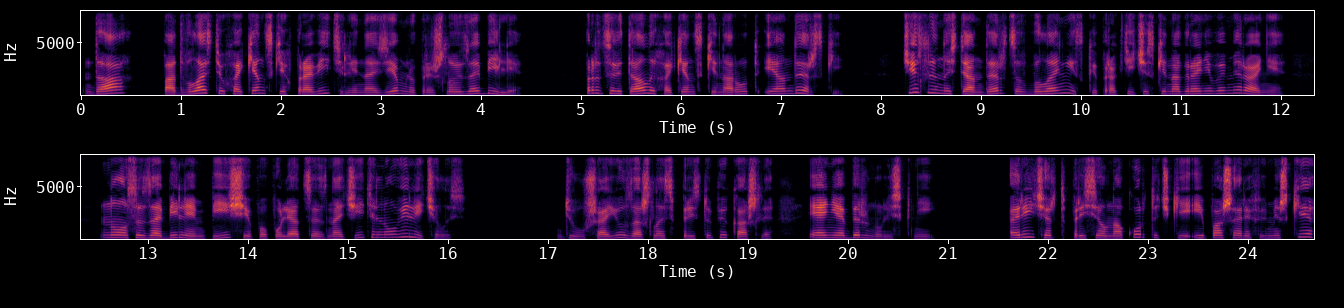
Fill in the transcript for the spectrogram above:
«Да, под властью хакенских правителей на землю пришло изобилие. Процветал и хакенский народ, и андерский. Численность андерцев была низкой, практически на грани вымирания, но с изобилием пищи популяция значительно увеличилась. Дюшаю зашлась в приступе кашля, и они обернулись к ней. Ричард присел на корточки и, пошарив в мешке,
